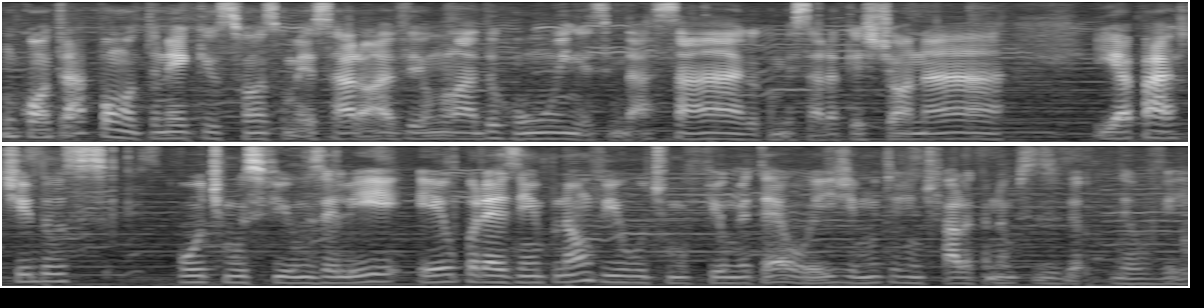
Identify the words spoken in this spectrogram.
um contraponto, né? Que os fãs começaram a ver um lado ruim, assim, da saga, começaram a questionar. E a partir dos últimos filmes ali, eu, por exemplo, não vi o último filme até hoje. Muita gente fala que eu não preciso de eu ver.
